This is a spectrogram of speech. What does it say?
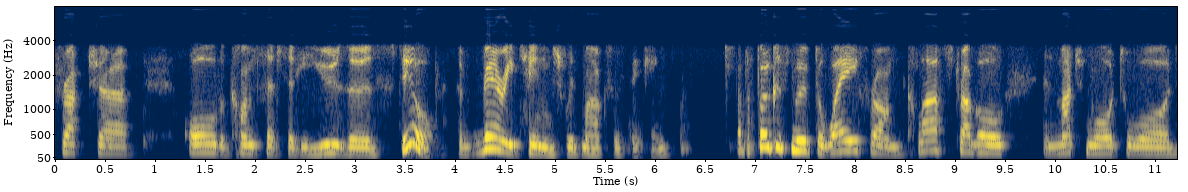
structure, all the concepts that he uses still are very tinged with Marxist thinking. But the focus moved away from class struggle and much more towards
